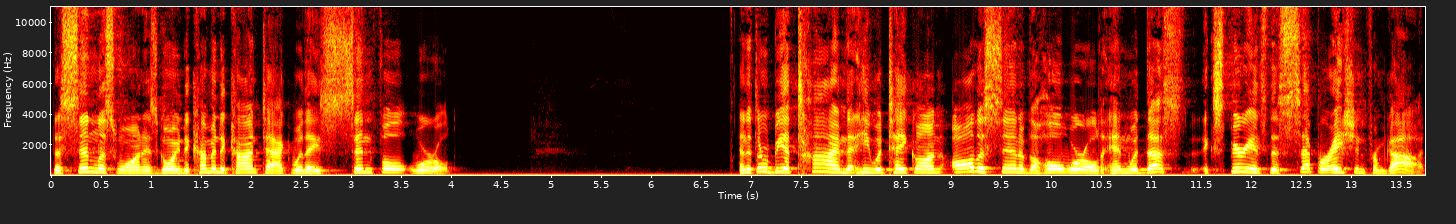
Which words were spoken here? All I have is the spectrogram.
the sinless one is going to come into contact with a sinful world. And that there would be a time that he would take on all the sin of the whole world and would thus experience this separation from God.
